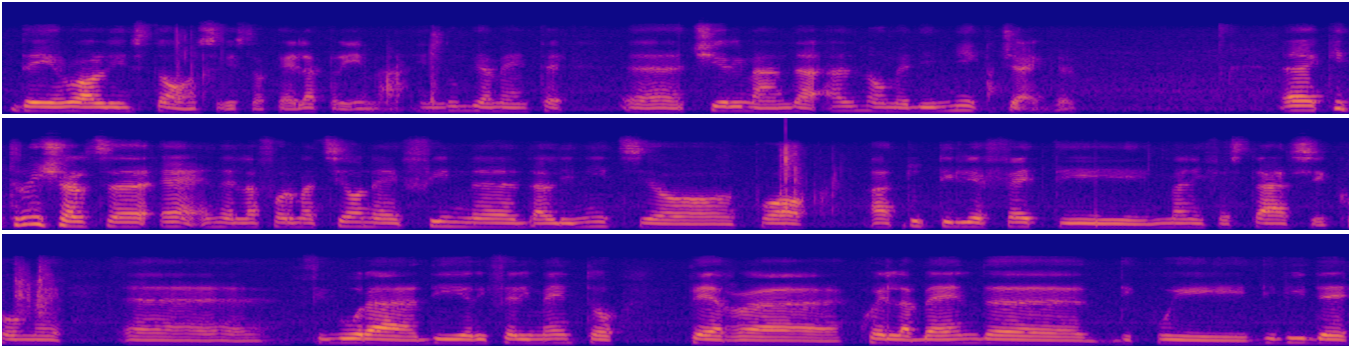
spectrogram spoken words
dei Rolling Stones, visto che è la prima, indubbiamente eh, ci rimanda al nome di Mick Jagger. Eh, Keith Richards eh, è nella formazione fin dall'inizio, può a tutti gli effetti manifestarsi come eh, figura di riferimento per eh, quella band eh, di cui divide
